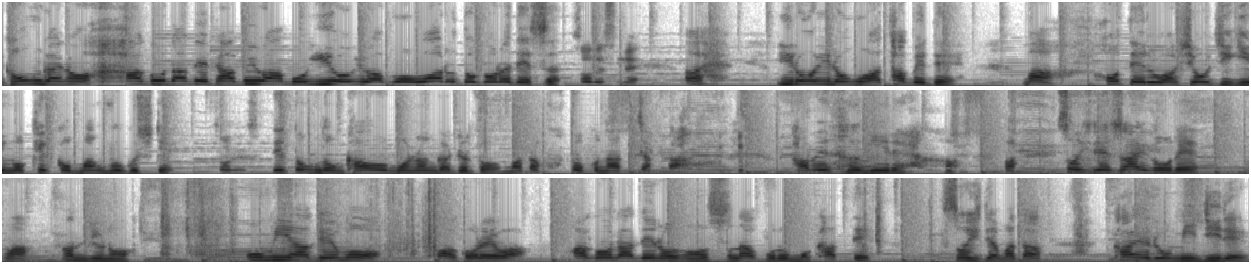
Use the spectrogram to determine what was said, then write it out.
はい、今回の函館旅はもういよいよもう終わるところです。そうですね。はい、いろいろは食べて、まあ、ホテルは正直もう結構満腹して、そうです。で、どんどん顔もなんかちょっとまた太くなっちゃった。食べ過ぎで。そして最後で、まあ、なんていうの、お土産も、まあ、これは函館のそのスナッフルも買って、そしてまた、帰る道で、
